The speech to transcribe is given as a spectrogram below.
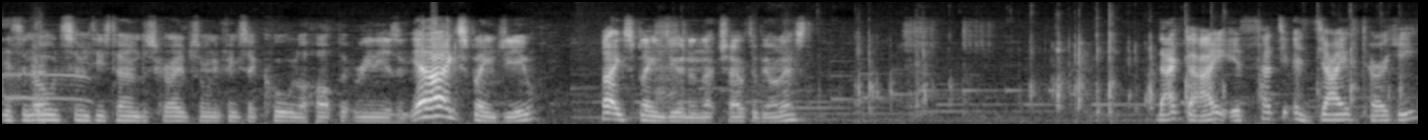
it's an old 70s term to describe someone who thinks they're cool or hot, but really isn't. Yeah, that explains you. That explains you in a nutshell, to be honest. That guy is such a jive turkey.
